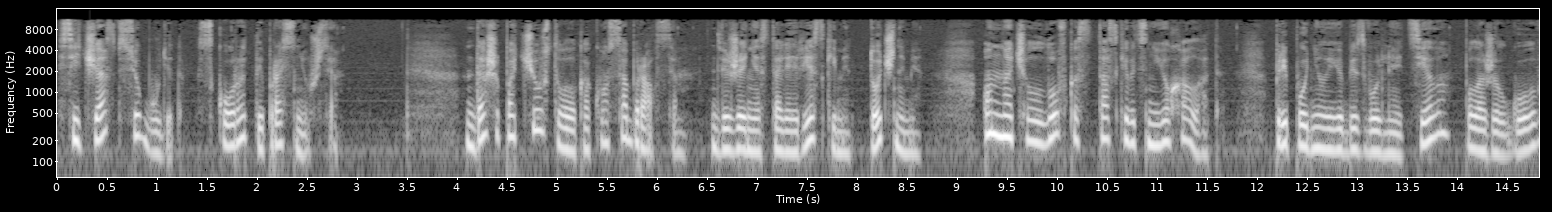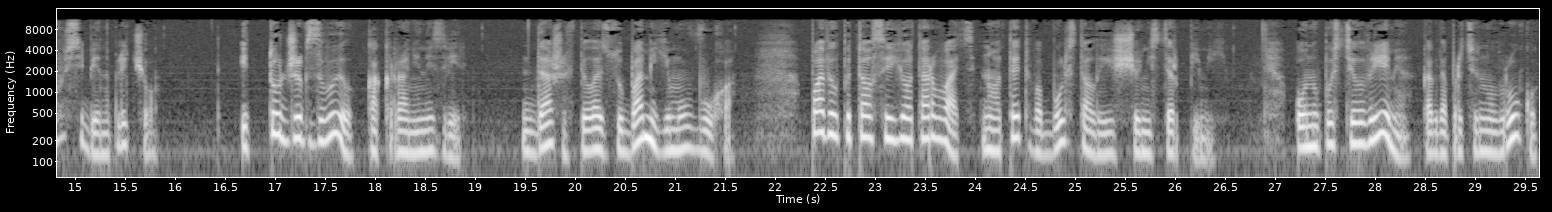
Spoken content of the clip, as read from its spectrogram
Сейчас все будет. Скоро ты проснешься. Даша почувствовала, как он собрался. Движения стали резкими, точными. Он начал ловко стаскивать с нее халат. Приподнял ее безвольное тело, положил голову себе на плечо. И тут же взвыл, как раненый зверь. Даша впилась зубами ему в ухо. Павел пытался ее оторвать, но от этого боль стала еще нестерпимей. Он упустил время, когда протянул руку,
